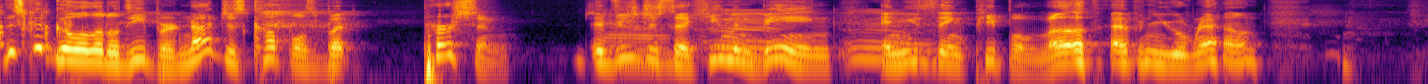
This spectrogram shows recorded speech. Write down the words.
This could go a little deeper. Not just couples, but person. If you're just a human Mm, being and you mm. think people love having you around,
